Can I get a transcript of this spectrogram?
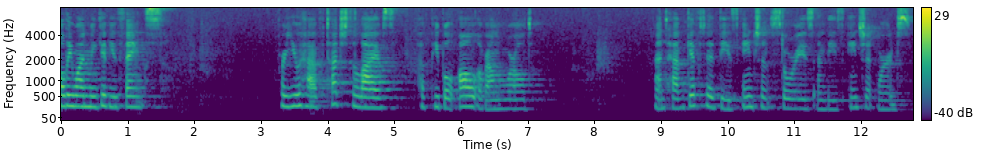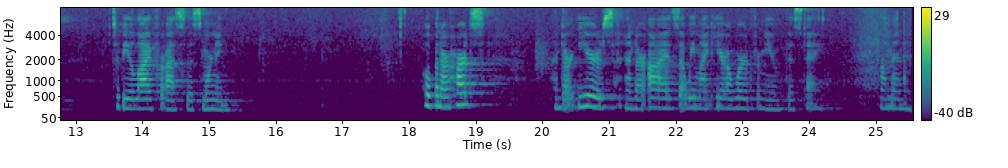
Holy One, we give you thanks, for you have touched the lives of people all around the world and have gifted these ancient stories and these ancient words to be alive for us this morning. Open our hearts and our ears and our eyes that we might hear a word from you this day. Amen.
